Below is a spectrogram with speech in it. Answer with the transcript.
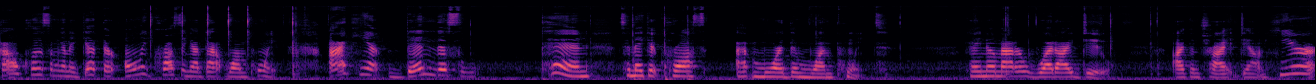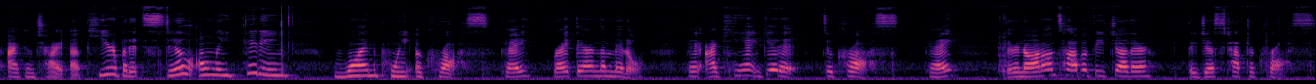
how close I'm going to get, they're only crossing at that one point. I can't bend this pin to make it cross at more than one point okay, no matter what I do. I can try it down here, I can try it up here, but it's still only hitting one point across, okay? Right there in the middle, okay? I can't get it to cross, okay? They're not on top of each other, they just have to cross.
